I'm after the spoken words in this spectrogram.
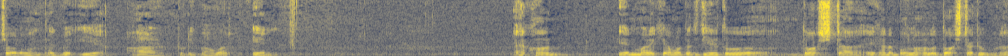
চলমান থাকবে a r to the power n এখন এন মানে কি আমাদের যেহেতু দশটা, এখানে বলা হলো দশটা টুকরা,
